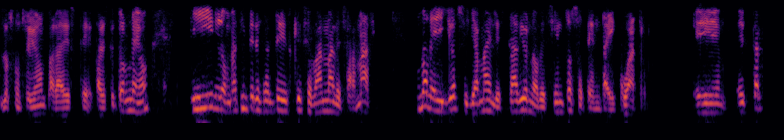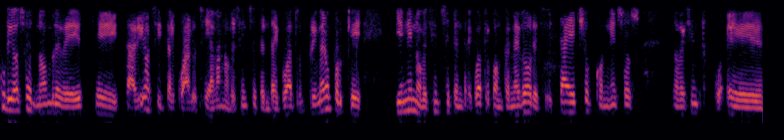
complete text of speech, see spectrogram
los construyeron para este, para este torneo, y lo más interesante es que se van a desarmar. Uno de ellos se llama el Estadio 974. Eh, está curioso el nombre de este estadio, así tal cual, se llama 974. Primero porque tiene 974 contenedores, está hecho con esos 900, eh,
